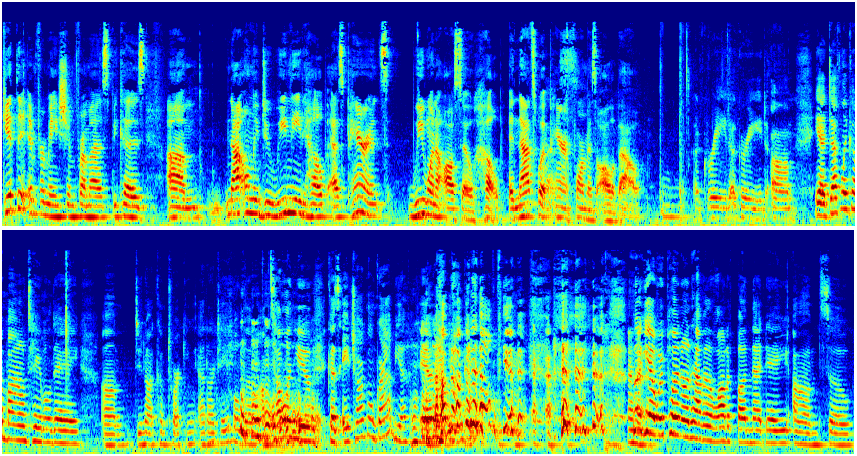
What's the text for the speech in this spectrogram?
get the information from us because um, not only do we need help as parents, we want to also help, and that's what yes. Parent Forum is all about. Agreed, agreed. Um, yeah, definitely come by on table day. Um, do not come twerking at our table, though. I'm telling you, because HR gonna grab you, and I'm not gonna help you. but yeah, we're planning on having a lot of fun that day. Um, so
